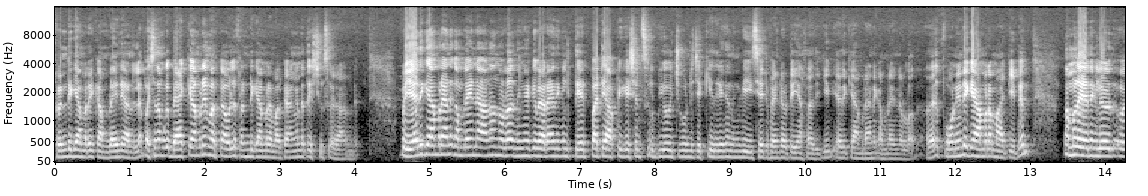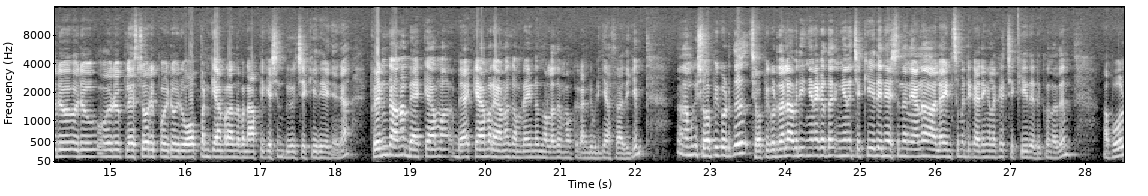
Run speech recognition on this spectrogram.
ഫ്രണ്ട് ക്യാമറയും കംപ്ലൈന്റ് കാണില്ല. പക്ഷേ നമുക്ക് ബാക്ക് ക്യാമറയും വർക്ക് ആവില്ല ഫ്രണ്ട് ക്യാമറയും വർക്ക് അങ്ങനത്തെ ഇഷ്യൂസ് വരാറുണ്ട്. അപ്പോൾ ഏത് ക്യാമറയാണ് കംപ്ലൈന്റ് ആണെന്നുള്ളത് നിങ്ങൾക്ക് വേറെ ഏതെങ്കിലും തേർഡ് പാർട്ടി ആപ്ലിക്കേഷൻസ് ഉപയോഗിച്ചുകൊണ്ട് ചെക്ക് ചെയ്ത് കഴിഞ്ഞാൽ നിങ്ങൾക്ക് ഈസി ആയിട്ട് ഫൈൻഡ് ഔട്ട് ചെയ്യാൻ സാധിക്കും ഏത് ക്യാമറയാണ് കംപ്ലൈന്റ് ഉള്ളത്. അതായത് ഫോണിന്റെ ക്യാമറ മാറ്റിയിട്ട് നമ്മൾ ഏതെങ്കിലും ഒരു- ഒരു ഒരു പ്ലേ സ്റ്റോറിൽ പോയിട്ട് ഒരു ഓപ്പൺ ക്യാമറ എന്ന് പറഞ്ഞ ആപ്ലിക്കേഷൻ ഉപയോഗിച്ച് ചെക്ക് ചെയ്ത് കഴിഞ്ഞ് കഴിഞ്ഞാൽ ഫ്രണ്ട് ആണോ ബാക്ക് ക്യാമറ ബാക്ക് ക്യാമറ ആണോ എന്നുള്ളത് നമുക്ക് കണ്ടുപിടിക്കാൻ സാധിക്കും. നമുക്ക് ഷോപ്പിൽ കൊടുത്ത് ഷോപ്പിൽ കൊടുത്താൽ അവർ ഇങ്ങനെയൊക്കെ ഇങ്ങനെ ചെക്ക് ചെയ്തതിന് ശേഷം തന്നെയാണ് ആ ലൈൻസ് മറ്റ് കാര്യങ്ങളൊക്കെ ചെക്ക് ചെയ്തെടുക്കുന്നത്. അപ്പോൾ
